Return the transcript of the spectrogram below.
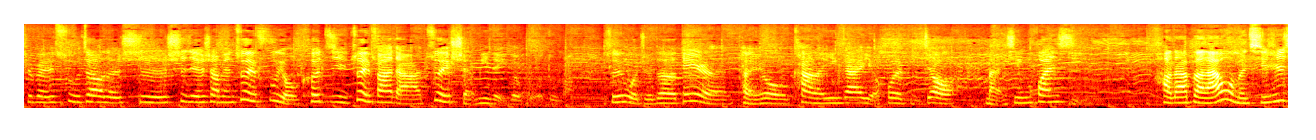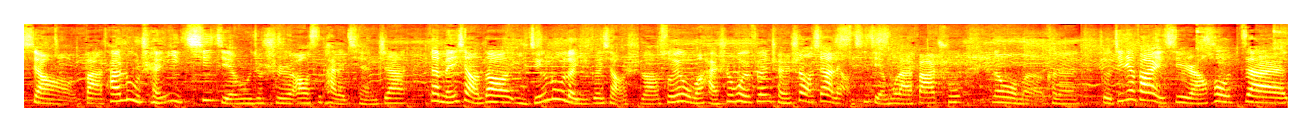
是被塑造的是世界上面最富有、科技最发达、最神秘的一个国度嘛，所以我觉得黑人朋友看了应该也会比较满心欢喜。好的，本来我们其实想把它录成一期节目，就是奥斯卡的前瞻，但没想到已经录了一个小时了，所以我们还是会分成上下两期节目来发出。那我们可能就今天发一期，然后在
